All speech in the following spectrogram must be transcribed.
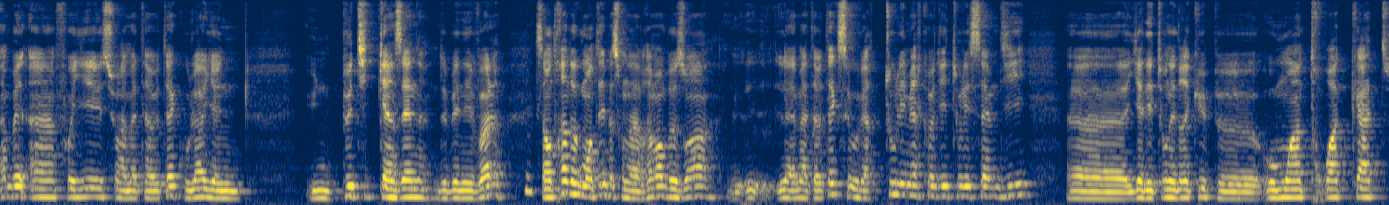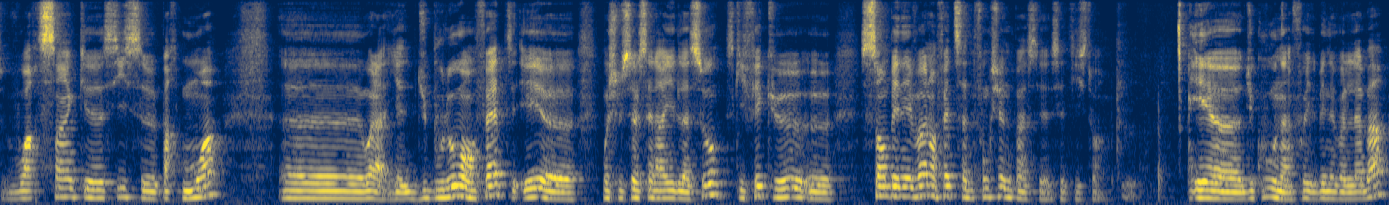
un, foyer sur la matériothèque où là, il y a une, une petite quinzaine de bénévoles. C'est en train d'augmenter parce qu'on a vraiment besoin. La matériothèque, c'est ouvert tous les mercredis, tous les samedis. Euh, Il y a des tournées de récup euh, au moins 3, 4, voire 5, euh, 6 euh, par mois. Voilà, il y a du boulot en fait, et moi je suis le seul salarié de l'assaut, ce qui fait que sans bénévoles, en fait, ça ne fonctionne pas cette histoire. Et du coup, on a un foyer de bénévoles là-bas.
